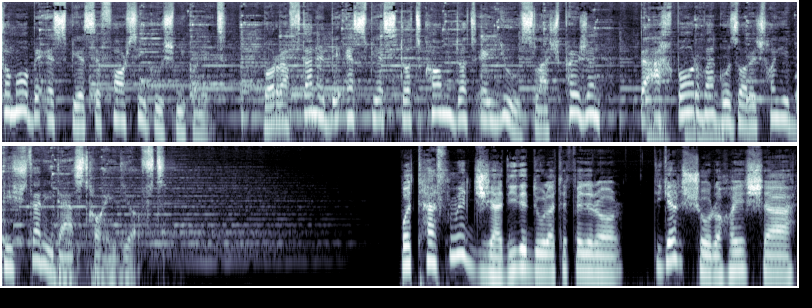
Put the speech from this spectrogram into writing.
شما به اسپیس فارسی گوش می کنید. با رفتن به sbs.com.au به اخبار و گزارش های بیشتری دست خواهید یافت. با تصمیم جدید دولت فدرال دیگر شوراهای شهر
